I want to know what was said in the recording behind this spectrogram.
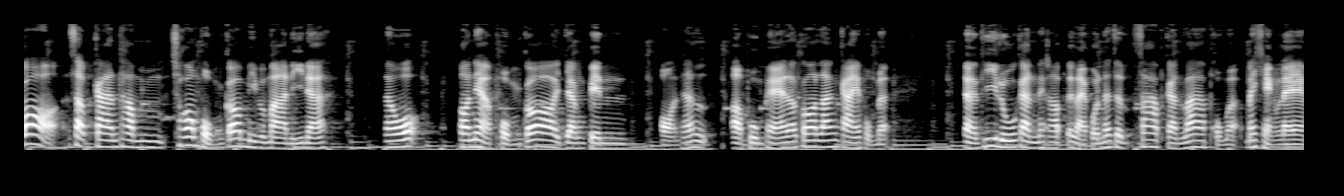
ก็สับการทำช่องผมก็มีประมาณนี้นะ แล้วตอนเนี้ยผมก็ยังเป็นอ่อนทั้งเอ่อภูมิแพ้แล้วก็ร่างกายผมอะอย่างที่รู้กันนะครับ หลายๆคนน่าจะทราบกันว่าผมอะไม่แข็งแรง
